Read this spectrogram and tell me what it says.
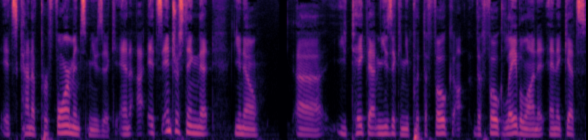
it's kind of performance music, and I, it's interesting that you know uh, you take that music and you put the folk the folk label on it, and it gets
